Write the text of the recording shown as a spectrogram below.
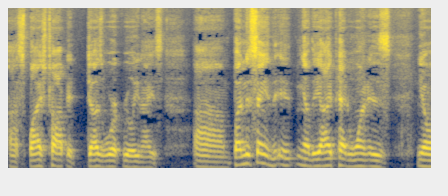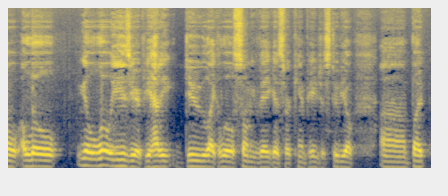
uh, Splash Top, it does work really nice. Um, but I'm just saying, it, you know, the iPad one is, you know, a little, you know, a little easier if you had to do like a little Sony Vegas or Camtasia Studio. Uh, but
